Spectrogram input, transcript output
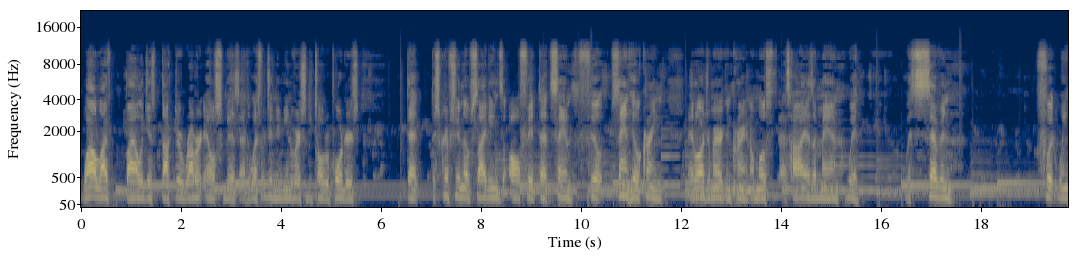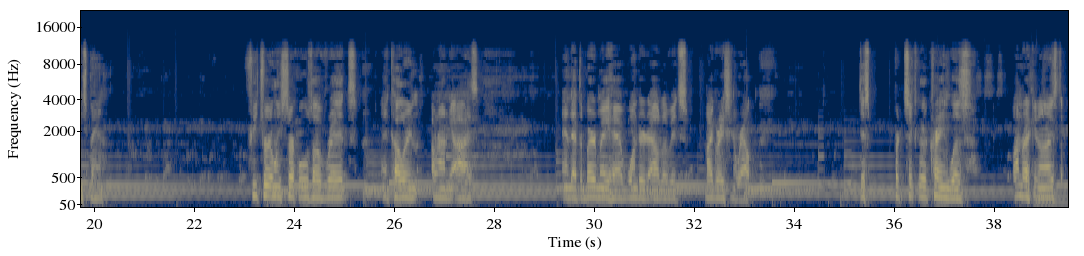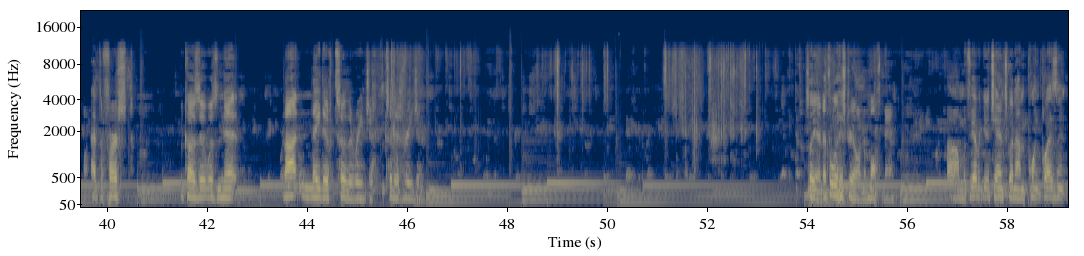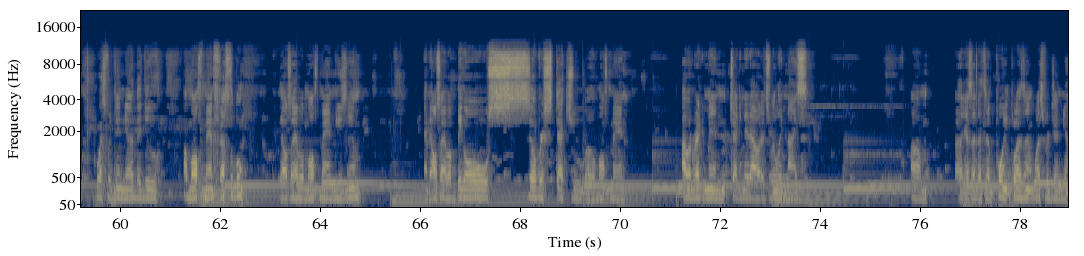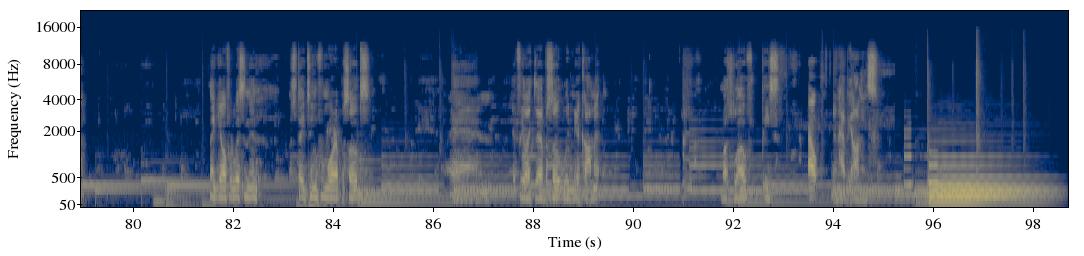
Wildlife biologist Dr. Robert L. Smith at the West Virginia University told reporters that description of sightings all fit that sandhill, sandhill crane, a large American crane almost as high as a man with with seven foot wingspan. Feature only circles of reds and coloring around the eyes, and that the bird may have wandered out of its migration route. This particular crane was unrecognized at the first because it was net not native to the region, to this region. So yeah, that's a little history on the Mothman. Um, if you ever get a chance, go down to Point Pleasant, West Virginia. They do a Mothman festival. They also have a Mothman museum, and they also have a big old silver statue of a Mothman I would recommend checking it out. It's really nice. Um, like I said, it's in Point Pleasant, West Virginia. Thank y'all for listening. Stay tuned for more episodes. And If you like the episode, leave me a comment. Much love, peace out, and happy huntings.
